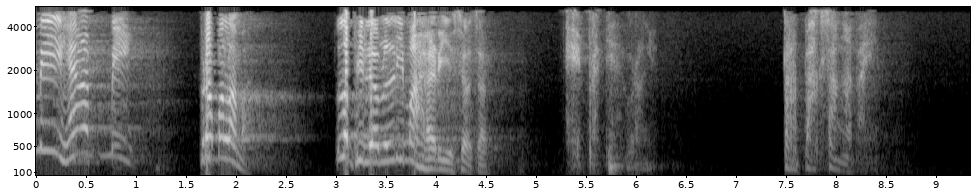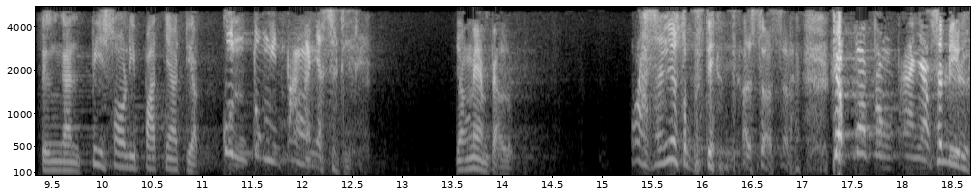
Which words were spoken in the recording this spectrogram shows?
me, help me. Berapa lama? Lebih dari lima hari saja. Hebat ya orangnya. Terpaksa ngapain? Dengan pisau lipatnya dia kuntungi tangannya sendiri. Yang nempel. Rasanya seperti itu. Dia potong tangannya sendiri.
